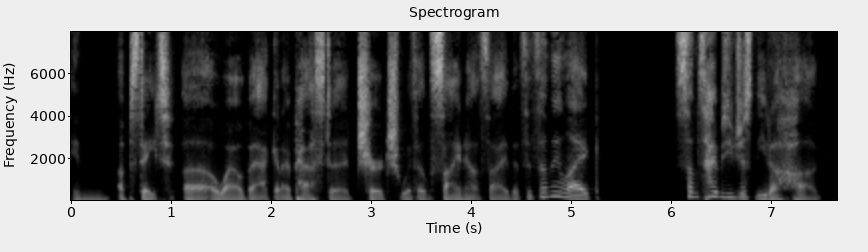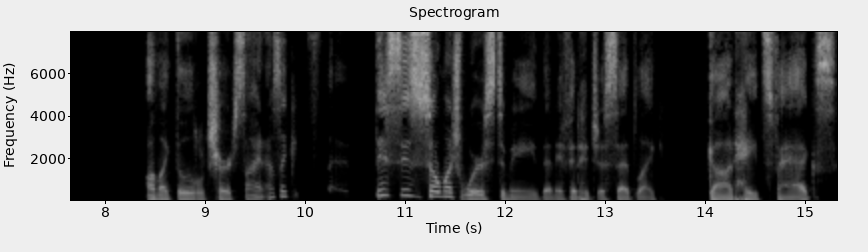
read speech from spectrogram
in upstate uh, a while back, and I passed a church with a sign outside that said something like, "Sometimes you just need a hug." On like the little church sign, I was like, "This is so much worse to me than if it had just said like God hates fags."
